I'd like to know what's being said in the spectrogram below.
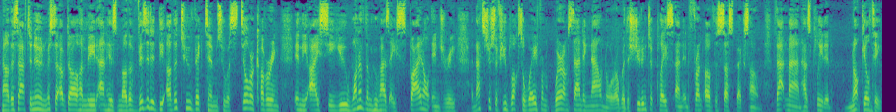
Now, this afternoon, Mr. Abdul Hamid and his mother visited the other two victims who are still recovering in the ICU. One of them who has a spinal injury, and that's just a few blocks away from where I'm standing now, Norah, where the shooting took place and in front of the suspect's home. That man has pleaded not guilty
